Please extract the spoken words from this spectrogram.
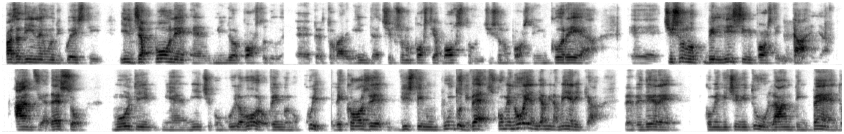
Pasadena è uno di questi, il Giappone è il miglior posto dove, eh, per trovare vintage, ci sono posti a Boston, ci sono posti in Corea, eh, ci sono bellissimi posti in Italia. Anzi, adesso molti miei amici con cui lavoro vengono qui, le cose viste in un punto diverso, come noi andiamo in America per vedere, come dicevi tu, l'hunting pant,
